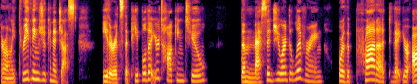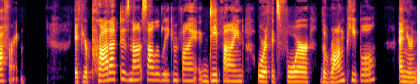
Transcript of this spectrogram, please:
There are only three things you can adjust Either it's the people that you're talking to, the message you are delivering, or the product that you're offering. If your product is not solidly confined, defined, or if it's for the wrong people and you're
